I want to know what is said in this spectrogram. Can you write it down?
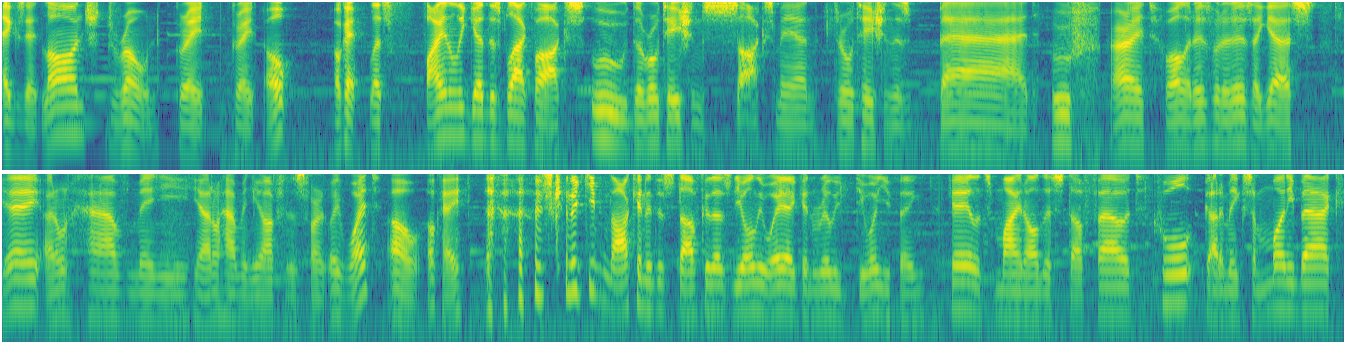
exit. Launch drone. Great, great. Oh, okay. Let's finally get this black box. Ooh, the rotation sucks, man. The rotation is bad. Oof. All right. Well, it is what it is, I guess. Okay, I don't have many... Yeah, I don't have many options as far as... Wait, what? Oh, okay. I'm just gonna keep knocking into stuff because that's the only way I can really do anything. Okay, let's mine all this stuff out. Cool. Gotta make some money back.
